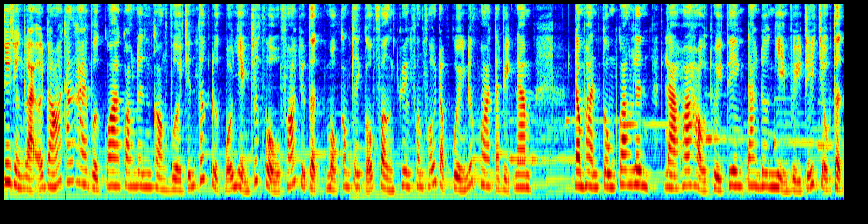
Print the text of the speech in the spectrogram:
Chưa dừng lại ở đó, tháng 2 vừa qua, Quang Linh còn vừa chính thức được bổ nhiệm chức vụ Phó Chủ tịch một công ty cổ phần chuyên phân phối độc quyền nước hoa tại Việt Nam. Đồng hành cùng Quang Linh là Hoa hậu Thùy Tiên đang đương nhiệm vị trí chủ tịch.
